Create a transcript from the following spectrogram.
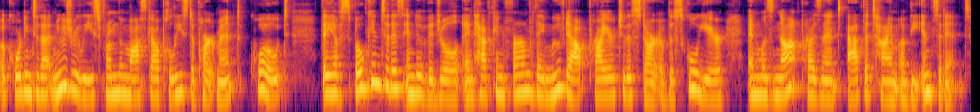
according to that news release from the Moscow Police Department, quote, they have spoken to this individual and have confirmed they moved out prior to the start of the school year and was not present at the time of the incident.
